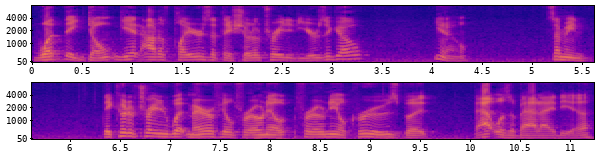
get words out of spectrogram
what they don't get out of players that they should have traded years ago. You know, so I mean, they could have traded Whit Merrifield for O'Neal for Oneil Cruz, but that was a bad idea.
